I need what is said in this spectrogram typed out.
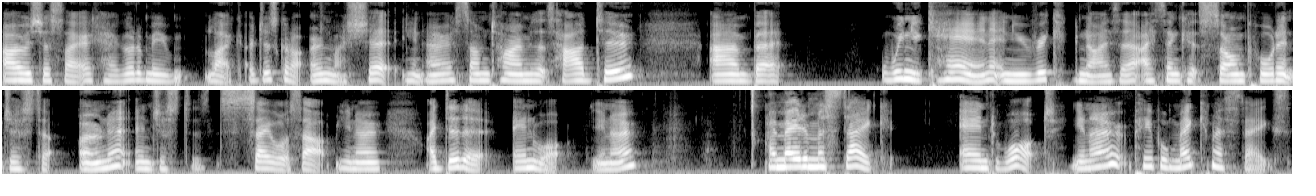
I was just like okay I got to be like I just got to own my shit you know? Sometimes it's hard to um, but when you can and you recognize it, I think it's so important just to own it and just to say what's up. You know, I did it, and what? You know, I made a mistake, and what? You know, people make mistakes.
